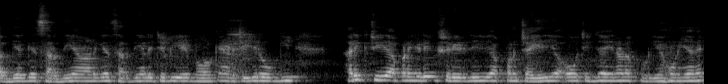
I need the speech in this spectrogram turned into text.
ਅੱਗੇ ਅੱਗੇ ਸਰਦੀਆਂ ਆਣਗੀਆਂ ਸਰਦੀਆਂ ਵਿੱਚ ਵੀ ਇਹ ਬਹੁਤ ਘੈਂਟ ਚੀਜ਼ ਰਹੂਗੀ। ਹਰ ਇੱਕ ਚੀਜ਼ ਆਪਣੇ ਜਿਹੜੀ ਸਰੀਰ ਦੀ ਆਪਾਂ ਨੂੰ ਚਾਹੀਦੀ ਆ, ਉਹ ਚੀਜ਼ਾਂ ਇਹਨਾਂ ਨਾਲ ਪੂਰੀਆਂ ਹੋਣੀਆਂ ਨੇ।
